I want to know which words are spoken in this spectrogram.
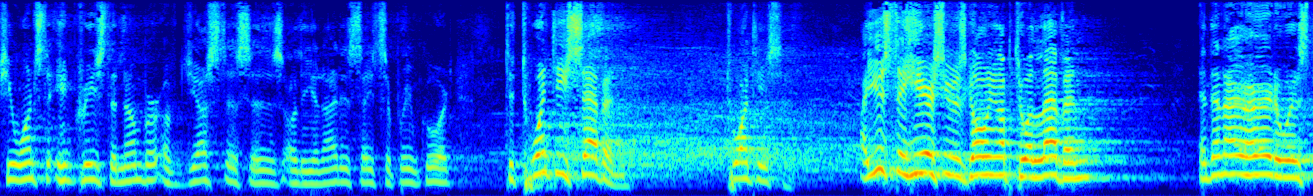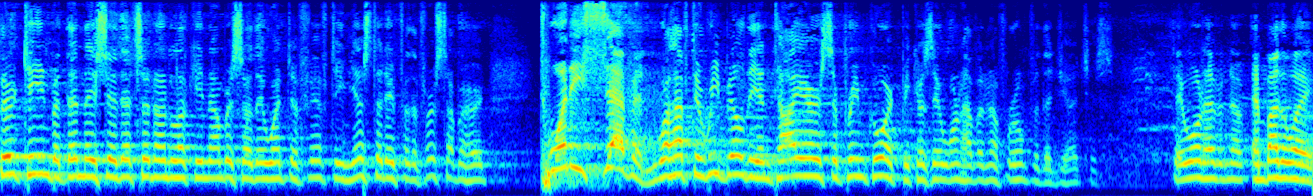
She wants to increase the number of justices on the United States Supreme Court to 27. 27. I used to hear she was going up to 11, and then I heard it was 13, but then they said that's an unlucky number, so they went to 15. Yesterday, for the first time, I heard 27. We'll have to rebuild the entire Supreme Court because they won't have enough room for the judges. They won't have enough. And by the way,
